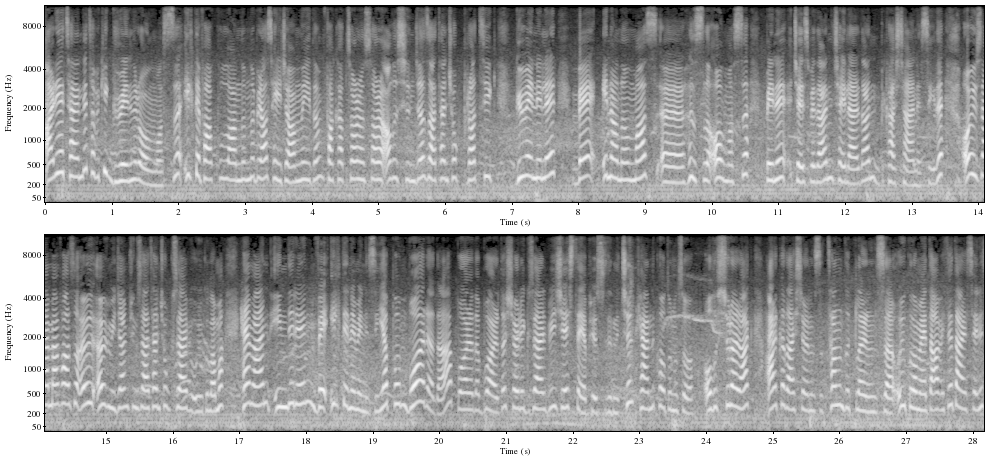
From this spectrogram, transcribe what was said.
Ayrıyeten de tabii ki güvenilir olması. İlk defa kullandığımda biraz heyecanlıydım. Fakat sonra sonra alışınca zaten çok pratik, güvenilir ve inanılmaz e, hızlı olması beni cezbeden şeylerden birkaç tanesiydi. O yüzden ben fazla öv- övmeyeceğim çünkü zaten çok güzel bir uygulama. Hemen indirin ve ilk denemenizi yapın. Bu arada, bu arada, bu arada şöyle güzel bir jest de yapıyor sizin için. Kendi kodunuzu oluşturarak arkadaşlarınızı, tanıdıklarınızı uygulamaya davet ederseniz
